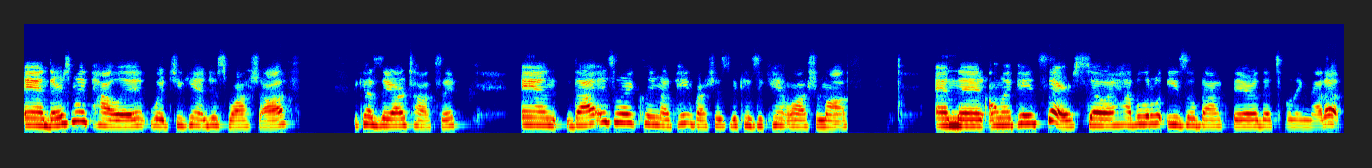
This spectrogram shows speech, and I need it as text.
And there's my palette which you can't just wash off because they are toxic and that is where I clean my paintbrushes because you can't wash them off. And then all my paint's there. So I have a little easel back there that's holding that up.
